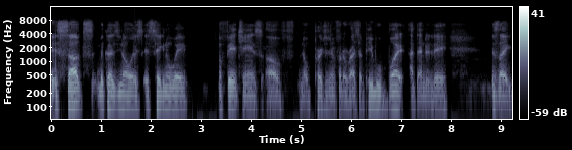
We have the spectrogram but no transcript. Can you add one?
It sucks because you know it's it's taking away a fair chance of you know purchasing for the rest of people. But at the end of the day it's like,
